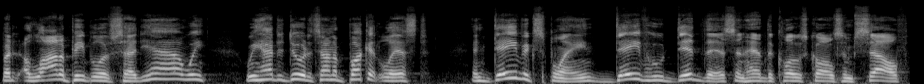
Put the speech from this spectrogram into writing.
But a lot of people have said, yeah, we, we had to do it. It's on a bucket list. And Dave explained, Dave, who did this and had the close calls himself,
